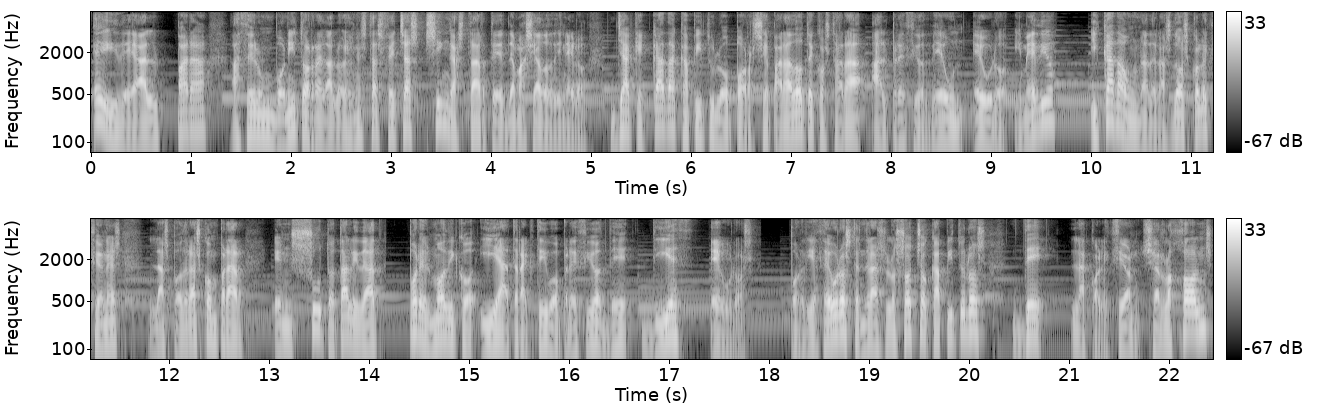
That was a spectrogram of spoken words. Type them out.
e ideal para hacer un bonito regalo en estas fechas sin gastarte demasiado dinero, ya que cada capítulo por separado te costará al precio de un euro y medio y cada una de las dos colecciones las podrás comprar en su totalidad por el módico y atractivo precio de 10 euros. Por 10 euros tendrás los 8 capítulos de la colección Sherlock Holmes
